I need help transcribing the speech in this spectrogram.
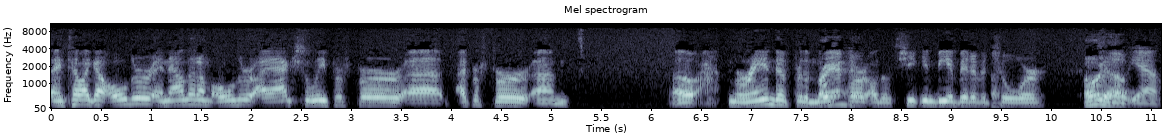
until I got older, and now that I'm older, I actually prefer. Uh, I prefer. Um, oh, Miranda for the most Miranda. part, although she can be a bit of a chore. Oh yeah. So yeah,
